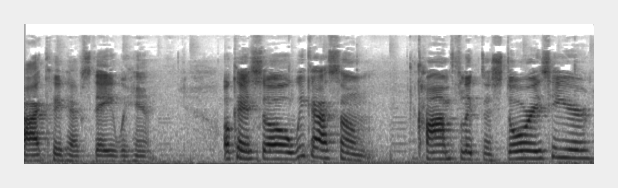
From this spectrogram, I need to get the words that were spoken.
I could have stayed with him. Okay, so we got some conflicting stories here.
